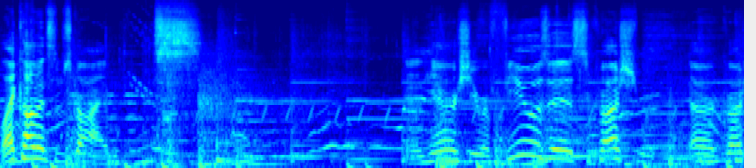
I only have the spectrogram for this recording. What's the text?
like, comment, subscribe. And here she refuses to crush or crush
